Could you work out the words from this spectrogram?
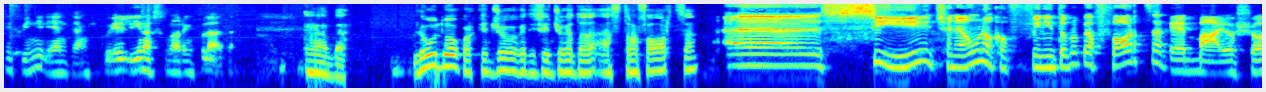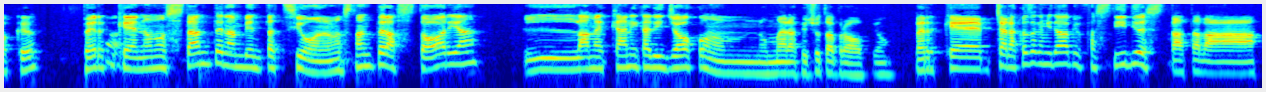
E quindi niente, anche qui una sonora inculata. Vabbè. Ludo, qualche gioco che ti sei giocato a straforza? Eh, sì, ce n'è uno che ho finito proprio a forza che è Bioshock. Perché nonostante l'ambientazione, nonostante la storia, la meccanica di gioco non, non mi era piaciuta proprio. Perché cioè, la cosa che mi dava più fastidio è stata la,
